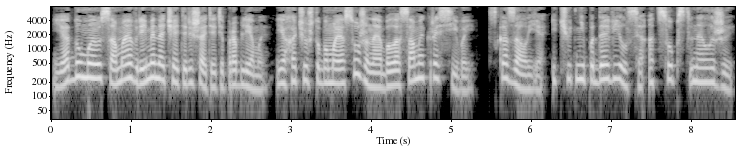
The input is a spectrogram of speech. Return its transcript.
«Я думаю, самое время начать решать эти проблемы. Я хочу, чтобы моя суженая была самой красивой», — сказал я и чуть не подавился от собственной лжи.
